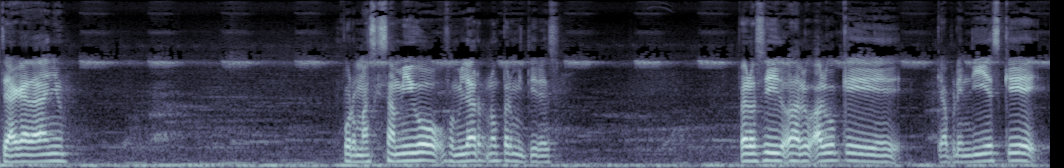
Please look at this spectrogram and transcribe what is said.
te haga daño por más que sea amigo o familiar, no permitir eso. Pero sí, algo, que, que aprendí es que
